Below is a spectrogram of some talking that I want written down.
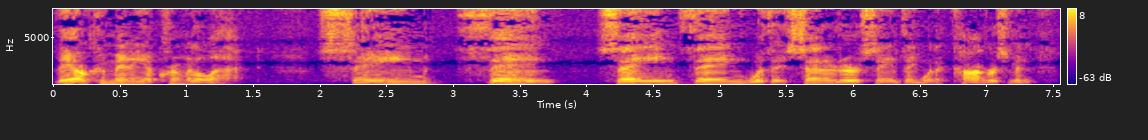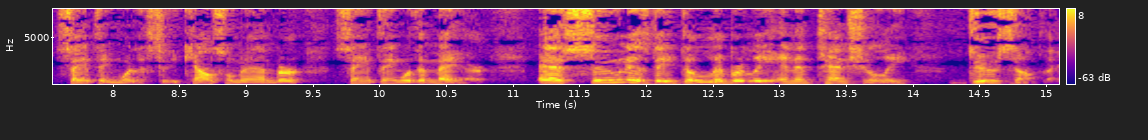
They are committing a criminal act. Same thing, same thing with a senator, same thing with a congressman, same thing with a city council member, same thing with a mayor. As soon as they deliberately and intentionally do something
